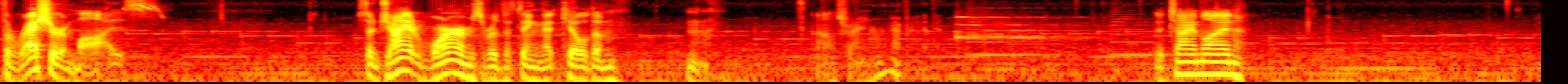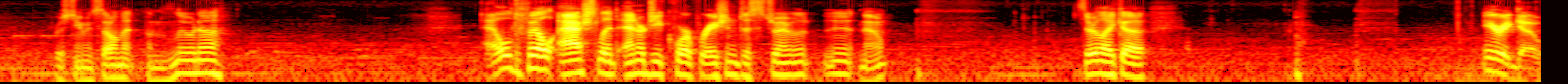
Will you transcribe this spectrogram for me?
Thresher Maws. So giant worms were the thing that killed him. Hmm. I'll try and remember that. The timeline. First human settlement on Luna. Eldfell Ashland Energy Corporation eh, no. Is there like a. Here we go.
